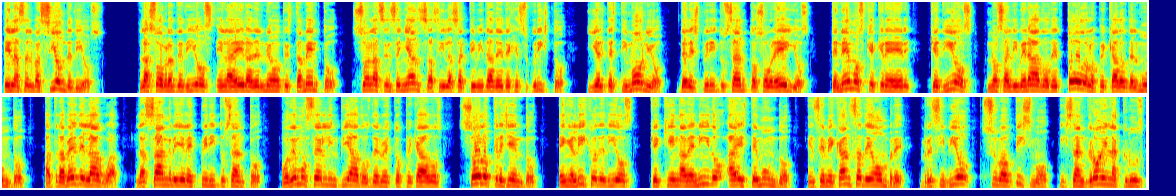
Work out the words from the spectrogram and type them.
en la salvación de Dios. Las obras de Dios en la era del Nuevo Testamento son las enseñanzas y las actividades de Jesucristo y el testimonio del Espíritu Santo sobre ellos. Tenemos que creer que Dios nos ha liberado de todos los pecados del mundo a través del agua, la sangre y el Espíritu Santo. Podemos ser limpiados de nuestros pecados solo creyendo en el Hijo de Dios que quien ha venido a este mundo en semejanza de hombre recibió su bautismo y sangró en la cruz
